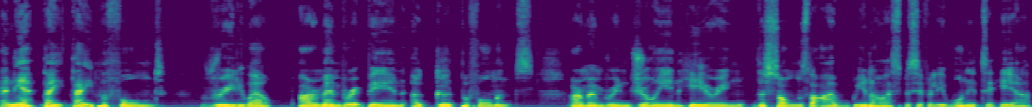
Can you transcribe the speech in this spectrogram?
and yeah, they they performed really well. I remember it being a good performance. I remember enjoying hearing the songs that I you know I specifically wanted to hear.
